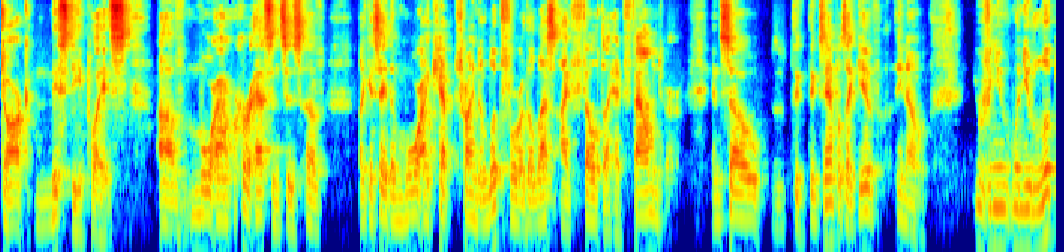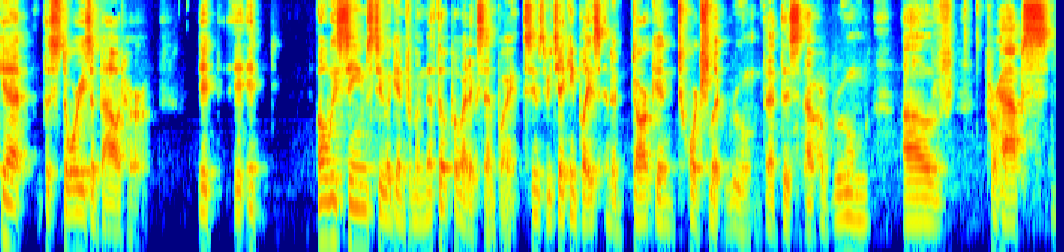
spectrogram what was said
dark, misty place of more. Uh, her essences of, like I say, the more I kept trying to look for her, the less I felt I had found her. And so, the, the examples I give, you know, when you when you look at the stories about her, it it, it always seems to, again, from a mythopoetic standpoint, seems to be taking place in a darkened, torchlit room. That this a, a room of perhaps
